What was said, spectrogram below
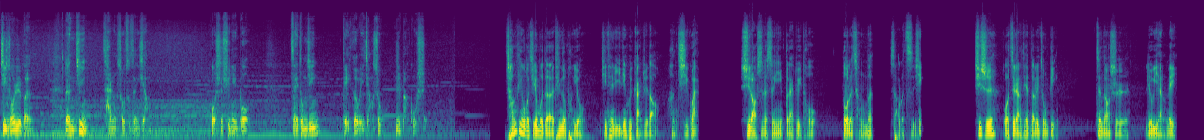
静说日本，冷静才能说出真相。我是徐宁波，在东京给各位讲述日本故事。常听我节目的听众朋友，今天你一定会感觉到很奇怪，徐老师的声音不太对头，多了沉闷，少了磁性。其实我这两天得了一种病，症状是流眼泪、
